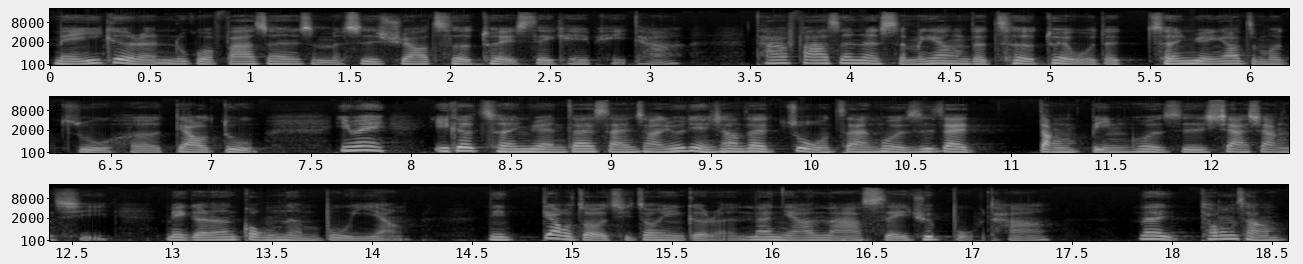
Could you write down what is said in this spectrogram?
每一个人如果发生了什么事需要撤退，谁可以陪他？他发生了什么样的撤退？我的成员要怎么组合调度？因为一个成员在山上有点像在作战，或者是在当兵，或者是下象棋，每个人的功能不一样。你调走其中一个人，那你要拿谁去补他？那通常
